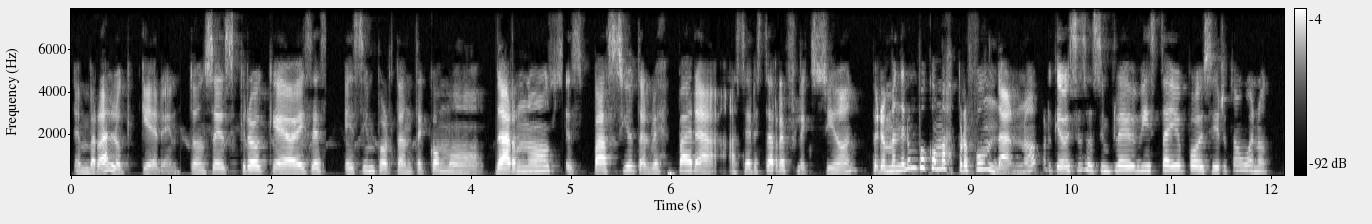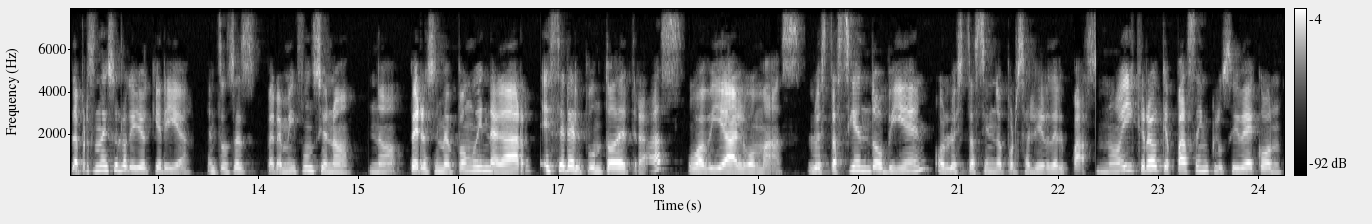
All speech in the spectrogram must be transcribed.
en verdad lo que quieren. Entonces creo que a veces es importante como darnos espacio tal vez para hacer esta reflexión, pero de manera un poco más profunda, ¿no? Porque a veces a simple vista yo puedo decir, no, bueno, la persona hizo lo que yo quería, entonces para mí funcionó, ¿no? Pero si me pongo a indagar, ¿ese era el punto detrás o había algo más? ¿Lo está haciendo bien o lo está haciendo por salir del paso, ¿no? Y creo que pasa inclusive con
